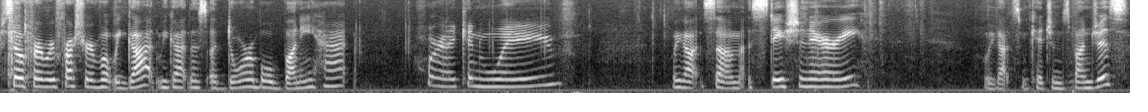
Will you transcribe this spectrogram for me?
So for a refresher of what we got, we got this adorable bunny hat where I can wave. We got some stationery. We got some kitchen sponges.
